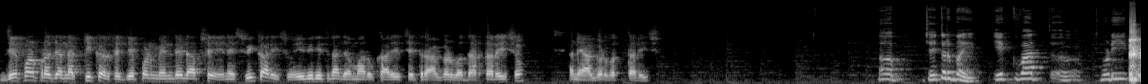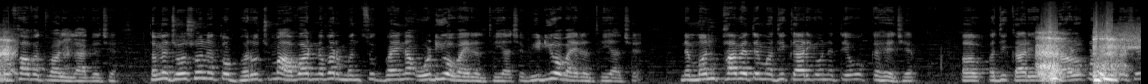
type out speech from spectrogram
જે પણ પ્રજા નક્કી કરશે, જે પણ મેન્ડેટ આપશે, એને સ્વીકારીશું. એવી રીતના જ અમારું કાર્યક્ષેત્ર આગળ વધારતા રહીશું અને આગળ વધતા રહીશું. ચૈતરભાઈ, એક વાત થોડી તફાવત વાળી લાગે છે. તમે જોશો ને તો ભરૂચમાં અવારનવાર મનસુખભાઈના ઓડિયો વાયરલ થયા છે, વીડિયો વાયરલ થયા છે. ને મન ફાવે તેમ અધિકારીઓને તેઓ કહે છે. અધિકારીઓ ગાળો પણ કરે છે.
